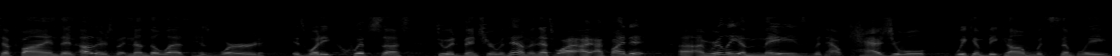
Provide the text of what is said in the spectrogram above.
to find than others, but nonetheless, His Word is what equips us to adventure with Him. And that's why I, I find it, uh, I'm really amazed with how casual we can become with simply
